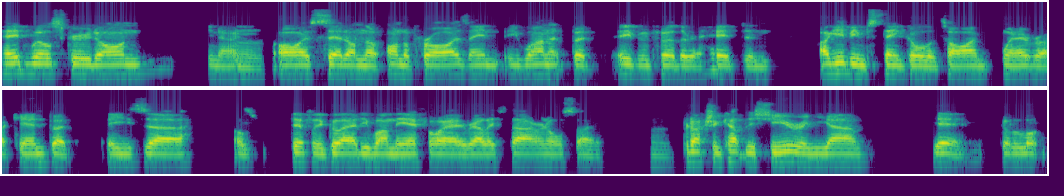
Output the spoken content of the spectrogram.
head well screwed on. You know, mm. eyes set on the on the prize, and he won it. But even further ahead, and I give him stink all the time whenever I can. But he's, uh, I was definitely glad he won the FIA Rally Star and also mm. Production Cup this year. He, um, yeah, got a lot,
